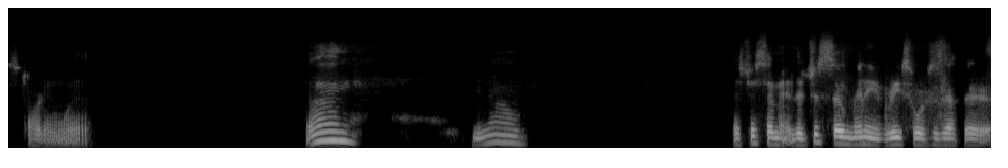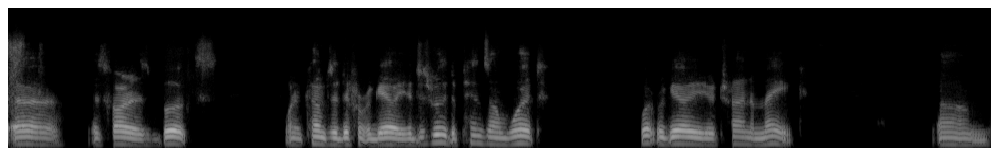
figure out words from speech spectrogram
starting with? Um, you know, there's just so many. There's just so many resources out there. Uh, as far as books, when it comes to different regalia, it just really depends on what what regalia you're trying to make. Um,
